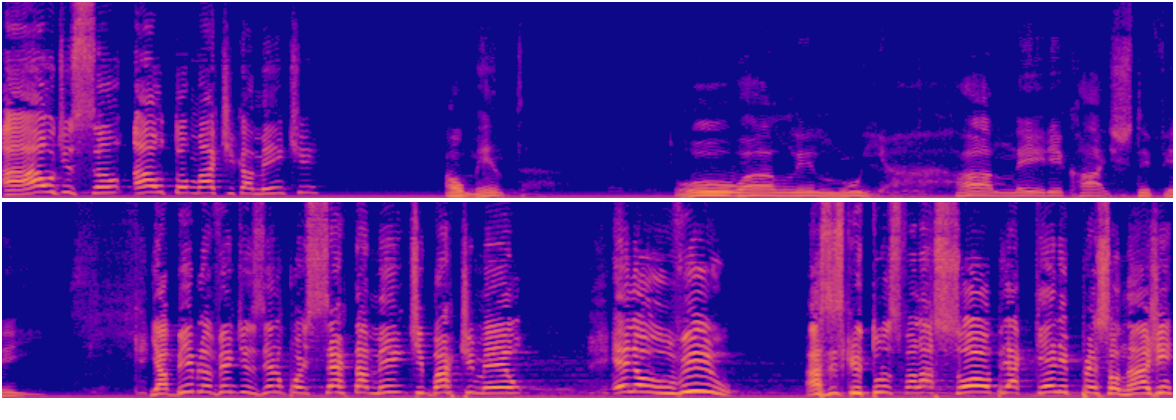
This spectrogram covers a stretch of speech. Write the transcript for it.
a audição automaticamente aumenta. Oh, aleluia. E a Bíblia vem dizendo: Pois certamente Bartimeu ele ouviu as escrituras falar sobre aquele personagem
